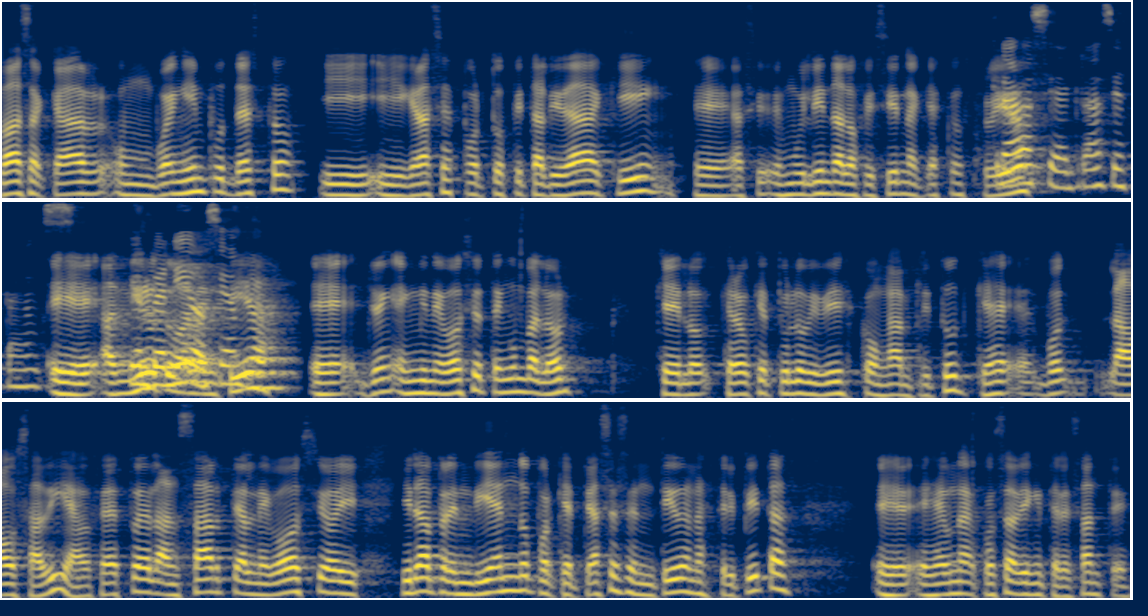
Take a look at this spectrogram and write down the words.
va a sacar un buen input de esto y, y gracias por tu hospitalidad aquí. Eh, así, es muy linda la oficina que has construido. Gracias, gracias. Eh, admiro tu valentía. Eh, yo en, en mi negocio tengo un valor que lo, creo que tú lo vivís con amplitud, que es eh, la osadía, o sea, esto de lanzarte al negocio y ir aprendiendo porque te hace sentido en las tripitas, eh, es una cosa bien interesante.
